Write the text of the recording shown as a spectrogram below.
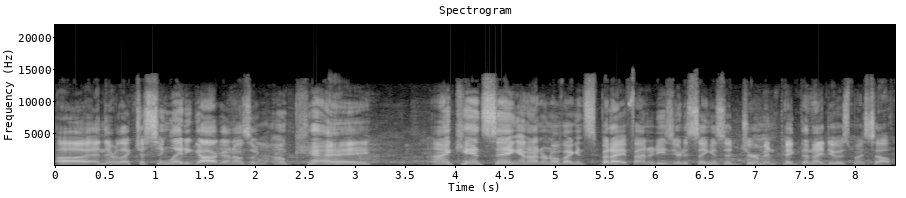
Uh, and they were like, just sing Lady Gaga, and I was like, okay. I can't sing, and I don't know if I can, but I found it easier to sing as a German pig than I do as myself.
